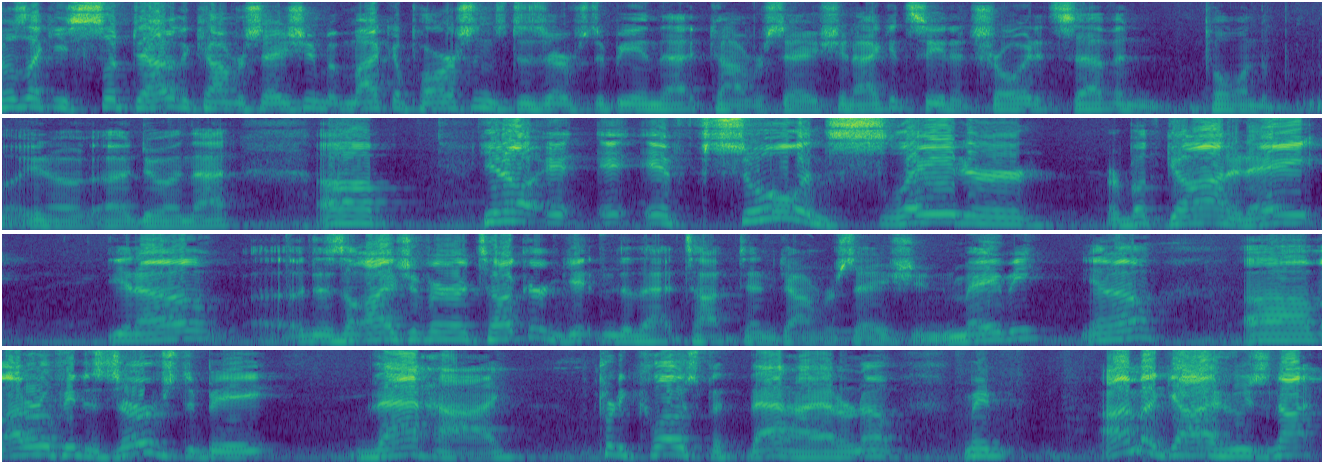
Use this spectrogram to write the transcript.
Feels like he slipped out of the conversation, but Micah Parsons deserves to be in that conversation. I could see Detroit at seven pulling the, you know, uh, doing that. Uh, you know, if Sewell and Slater are both gone at eight, you know, uh, does Alijah Vera Tucker get into that top ten conversation? Maybe. You know, um, I don't know if he deserves to be that high. Pretty close, but that high, I don't know. I mean, I'm a guy who's not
